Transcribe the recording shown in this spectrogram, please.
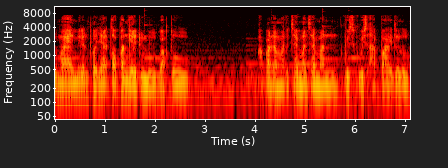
lumayan nyimpen banyak token ya dulu waktu apa nama itu zaman zaman kuis kuis apa itu loh.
